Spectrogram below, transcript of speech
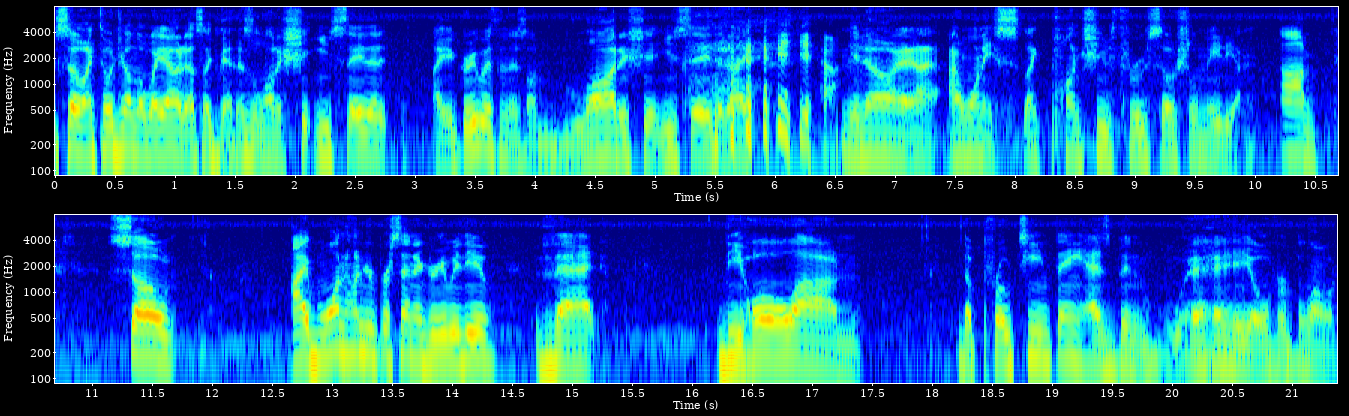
so I told you on the way out, I was like, man, there's a lot of shit you say that I agree with, and there's a lot of shit you say that I, yeah, you know, I, I, I want to like punch you through social media. Um, so I 100% agree with you that the whole um, the protein thing has been way overblown,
